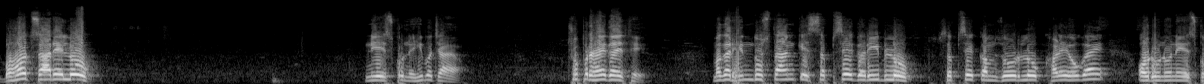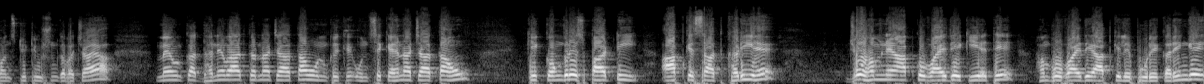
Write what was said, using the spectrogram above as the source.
बहुत सारे लोग ने इसको नहीं बचाया। चुप रह गए थे। मगर हिंदुस्तान के सबसे गरीब लोग, सबसे कमज़ोर लोग खड़े हो गए और उन्होंने इस कॉन्स्टिट्यूशन को बचाया। मैं उनका धन्यवाद करना चाहता हूँ, उनके, उनसे कहना चाहता हूँ कि कांग्रेस पार्टी आपके साथ खड़ी है। जो हमने आपको वायदे किए थे, हम वो वायदे आपके लिए पूरे करेंगे।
